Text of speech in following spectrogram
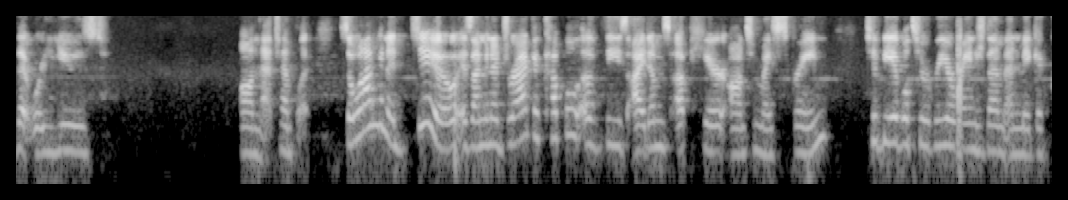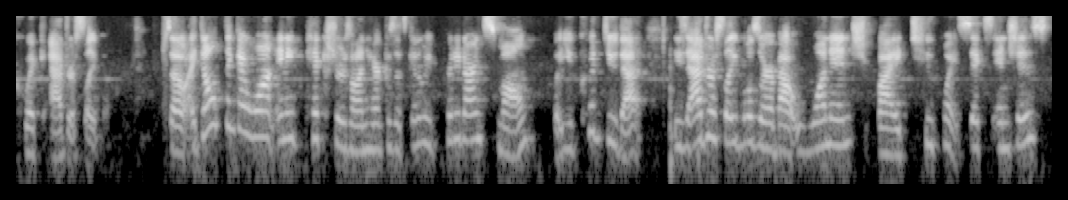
that were used on that template. So what I'm gonna do is I'm gonna drag a couple of these items up here onto my screen to be able to rearrange them and make a quick address label. So I don't think I want any pictures on here because it's gonna be pretty darn small, but you could do that. These address labels are about one inch by 2.6 inches,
